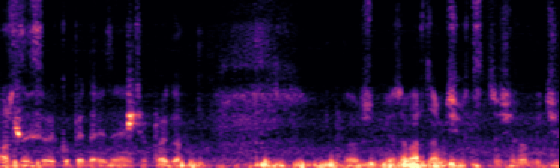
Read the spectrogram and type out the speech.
Może coś sobie kupię do jedzenia ciepłego. To już nie za bardzo mi się chce coś robić.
